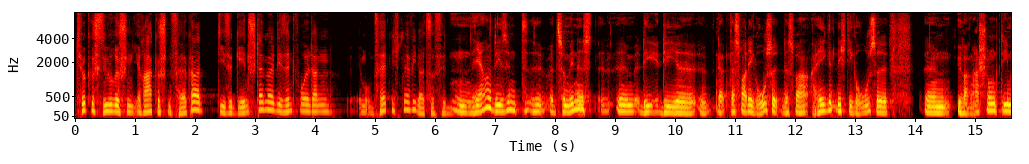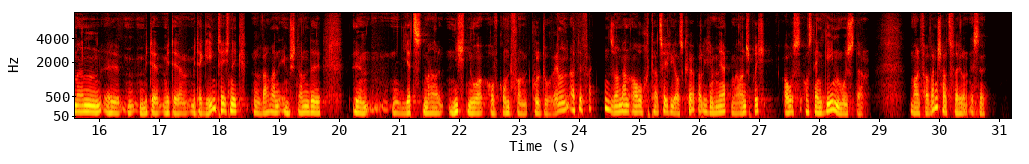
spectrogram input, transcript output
Türkisch-syrischen, irakischen Völker, diese Genstämme, die sind wohl dann im Umfeld nicht mehr wiederzufinden. Ja, die sind äh, zumindest äh, ähm, die die äh, das war die große, das war eigentlich die große ähm, Überraschung, die man äh, mit der mit der mit der Gentechnik war man imstande ähm, jetzt mal nicht nur aufgrund von kulturellen Artefakten, sondern auch tatsächlich aus körperlichen Merkmalen, sprich aus aus den Genmustern, mal Verwandtschaftsverhältnisse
